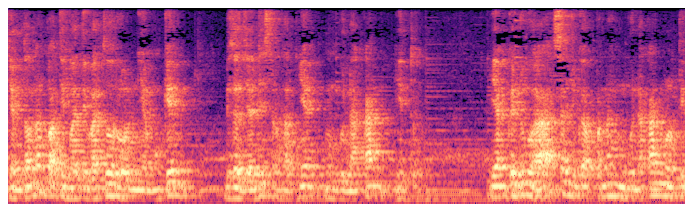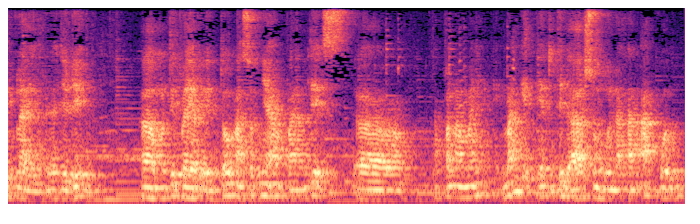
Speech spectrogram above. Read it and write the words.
jam tonton kok tiba-tiba turun. Ya mungkin bisa jadi salah satunya menggunakan itu. Yang kedua saya juga pernah menggunakan multiplayer ya. Jadi uh, multiplayer itu maksudnya apa? Nanti uh, apa namanya? Memang itu tidak harus menggunakan akun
